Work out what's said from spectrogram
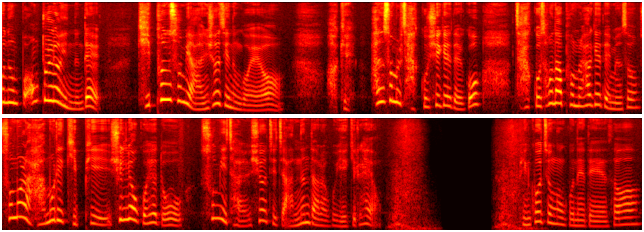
코는 뻥 뚫려 있는데 깊은 숨이 안 쉬어지는 거예요. 아, 이렇게 한숨을 자꾸 쉬게 되고 자꾸 선하품을 하게 되면서 숨을 아무리 깊이 쉬려고 해도 숨이 잘 쉬어지지 않는다라고 얘기를 해요. 빈코증후군에 대해서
